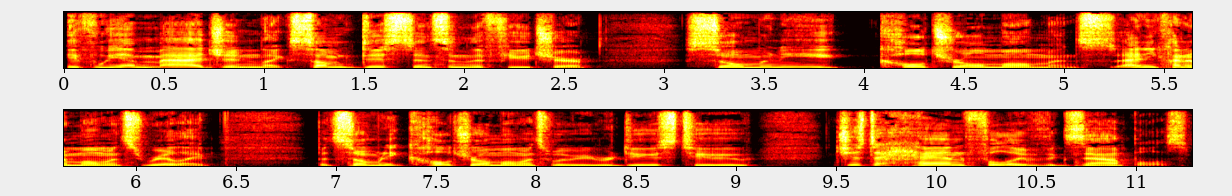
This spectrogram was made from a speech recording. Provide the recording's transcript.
if we imagine like some distance in the future, so many cultural moments, any kind of moments really, but so many cultural moments will be reduced to just a handful of examples.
